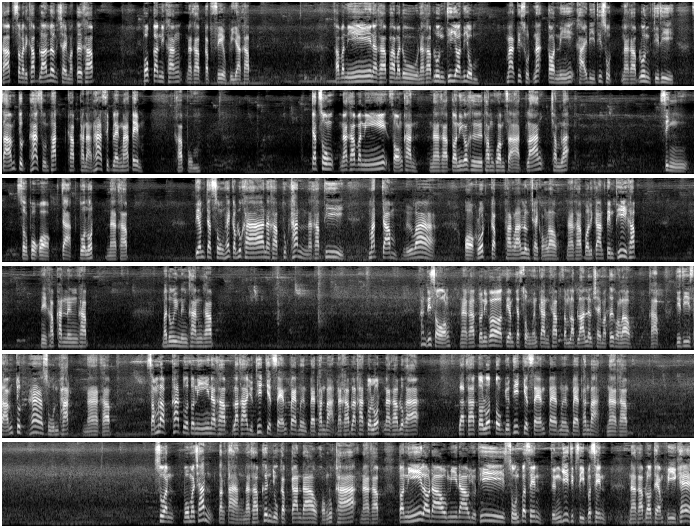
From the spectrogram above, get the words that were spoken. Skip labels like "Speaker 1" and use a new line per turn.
ครับ สวัสดีครับ ร้านเลิงชัยมอเตอร์ครับ พบกันอีกครั้งนะครับ กับเซลปิยะครับ ครับวันนี้นะครับ พามาดูนะครับ รุ่นที่ยอดนิยมมากที่สุดณตอนนี้ขายดีที่สุดนะครับ รุ่น TT 3.50พัดครับ ขนาด50แรงม้าเต็มครับผม จัดส่งนะครับวันนี้2คันนะครับ ตอนนี้ก็คือทำความสะอาดล้างชำระ สิ่ง สกปรกออกจากตัวรถนะครับ เตรียมจัดส่งให้กับลูกค้านะครับ ทุกท่านนะครับที่มัดจำหรือว่าออกรถกับทางร้านเรืองชัยของเรานะครับ บริการเต็มที่ครับ นี่ครับคันหนึ่งครับ มาดูอีกหนึ่งคันครับคันที่สองนะครับตัวนี้ก็เตรียมจัดส่งเหมือนกันครับสำหรับร้านเลิกชัยมอเตอร์ของเราครับ TT 3.50 พัดนะครับ สำหรับค่าตัวตัวนี้นะครับราคาอยู่ที่ 788,000 บาทนะครับราคาตัวรถนะครับลูกค้าราคาตัวรถตกอยู่ที่ 788,000 บาทนะครับ ส่วนโปรโมชั่นต่างๆนะครับขึ้นอยู่กับการดาวของลูกค้านะครับ ตอนนี้เราดาวมีดาวอยู่ที่ 0%ถึง 24%นะครับเราแถมฟรีแค่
